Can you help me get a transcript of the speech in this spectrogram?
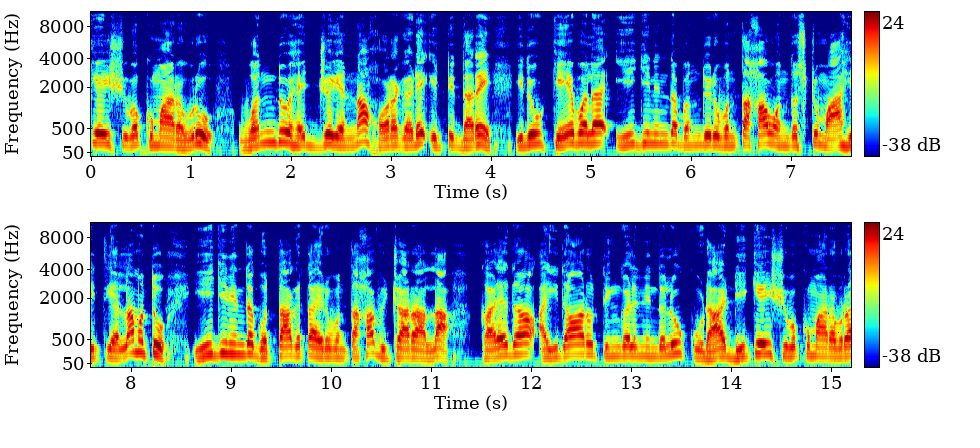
ಕೆ ಶಿವಕುಮಾರ್ ಅವರು ಒಂದು ಹೆಜ್ಜೆಯನ್ನು ಹೊರಗಡೆ ಇಟ್ಟಿದ್ದಾರೆ. ಇದು ಕೇವಲ ಈಗಿನಿಂದ ಬಂದಿರುವಂತಹ ಒಂದಷ್ಟು ಮಾಹಿತಿಯಲ್ಲ ಮತ್ತು ಈಗಿನಿಂದ ಗೊತ್ತಾಗುತ್ತಾ ಇರುವಂತಹ ವಿಚಾರ ಅಲ್ಲ. ಕಳೆದ ಐದಾರು ತಿಂಗಳಿನಿಂದಲೂ ಕೂಡ ಡಿ ಕೆ ಶಿವಕುಮಾರ್ ಅವರ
